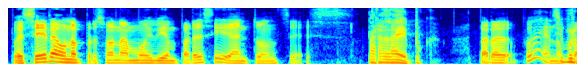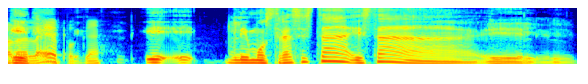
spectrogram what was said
pues era una persona muy bien parecida, entonces, Para la época. para, bueno, Sí, para la época. Eh, eh, le mostras esta, esta el, el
